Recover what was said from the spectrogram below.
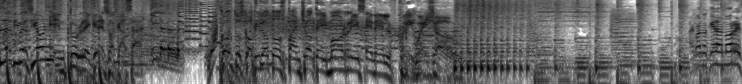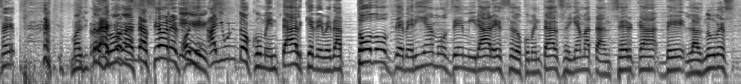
La diversión en tu regreso a casa. Con tus copilotos Panchote y Morris en el Freeway Show. A cuando quieras, Morris, ¿eh? Malditas drogas. Recomendaciones. Oye, Ix. hay un documental que de verdad todos deberíamos de mirar. Este documental se llama Tan cerca de las nubes.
